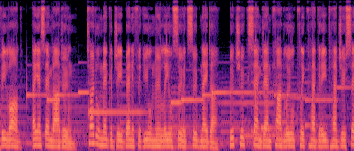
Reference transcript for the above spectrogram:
Vlog. ASM ardung. Total negaji benefit yul nu lil suit sub nada. Uchuk sandan card lul click hagaid haju se.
